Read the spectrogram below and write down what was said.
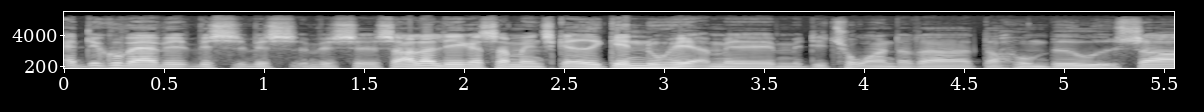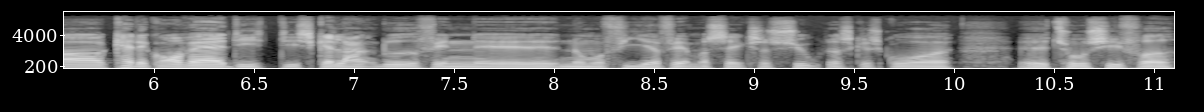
Ja, det kunne være, hvis, hvis, hvis øh, Salah ligger sig med en skade igen nu her med, med de to andre, der, der humpede ud, så kan det godt være, at de, de skal langt ud og finde øh, nummer 4, 5 og 6 og 7, der skal score øh, to cifret.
